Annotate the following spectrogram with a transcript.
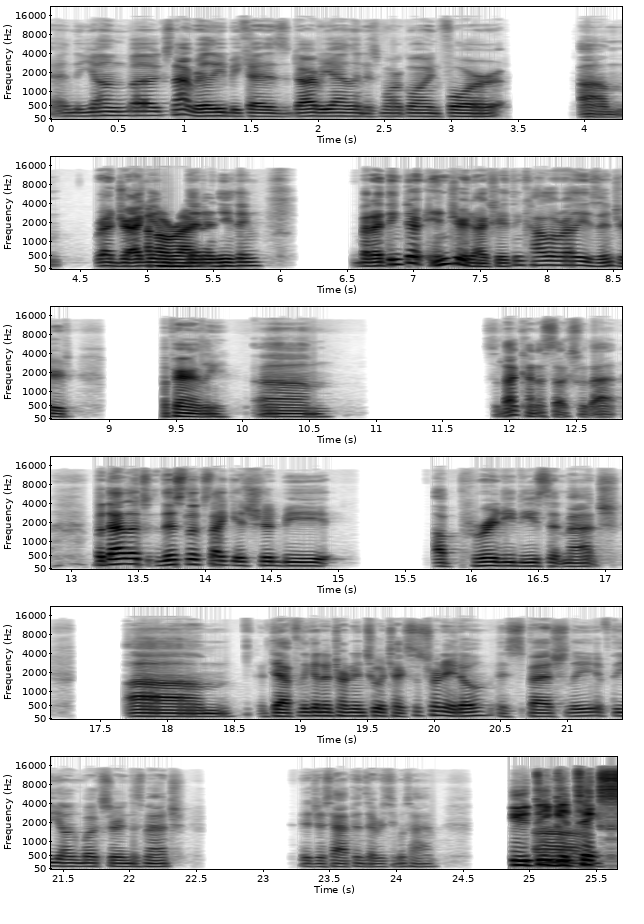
and the Young Bucks. Not really, because Darby Allin is more going for um Red Dragon right. than anything but I think they're injured. Actually, I think Kyle O'Reilly is injured. Apparently, um, so that kind of sucks for that. But that looks. This looks like it should be a pretty decent match. Um, definitely going to turn into a Texas tornado, especially if the Young Bucks are in this match. It just happens every single time. You think um, it takes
